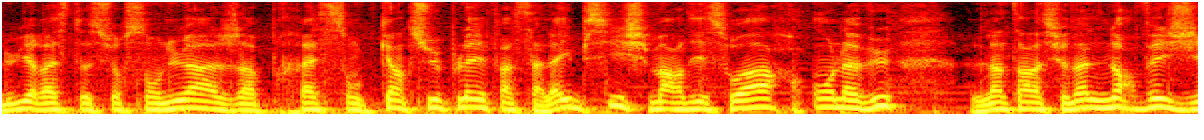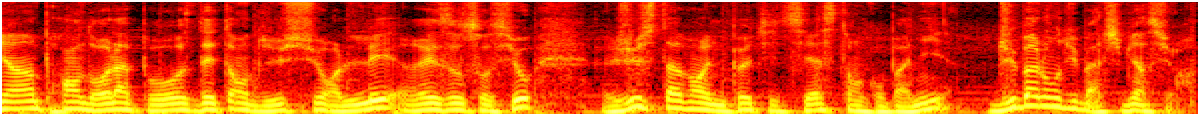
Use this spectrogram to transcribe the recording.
lui reste sur son nuage après son quintuplet face à Leipzig mardi soir. On a vu l'international norvégien prendre la pause détendu sur les réseaux sociaux juste avant une petite sieste compagnie du ballon du match, bien sûr.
